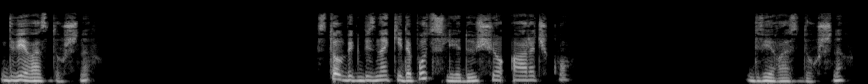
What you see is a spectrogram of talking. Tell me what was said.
2 воздушных, столбик без накида под следующую арочку, 2 воздушных,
